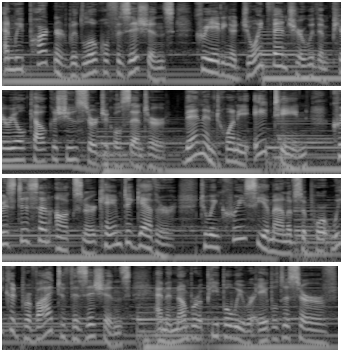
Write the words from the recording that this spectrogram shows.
and we partnered with local physicians, creating a joint venture with Imperial Calcasieu Surgical Center. Then in 2018, Christus and Ochsner came together to increase the amount of support we could provide to physicians and the number of people we were able to serve.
